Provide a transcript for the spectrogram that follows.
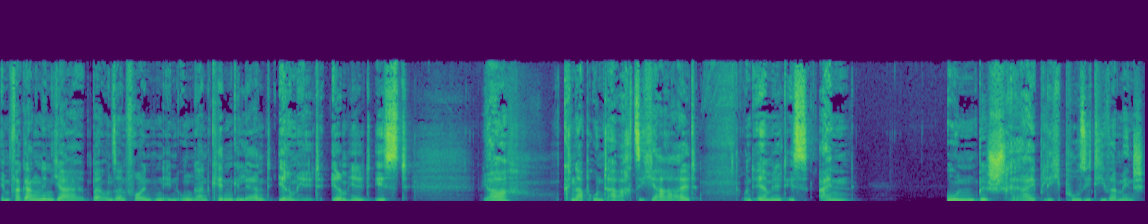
im vergangenen Jahr bei unseren Freunden in Ungarn kennengelernt, Irmhild. Irmhild ist, ja, knapp unter 80 Jahre alt und Irmhild ist ein unbeschreiblich positiver Mensch.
